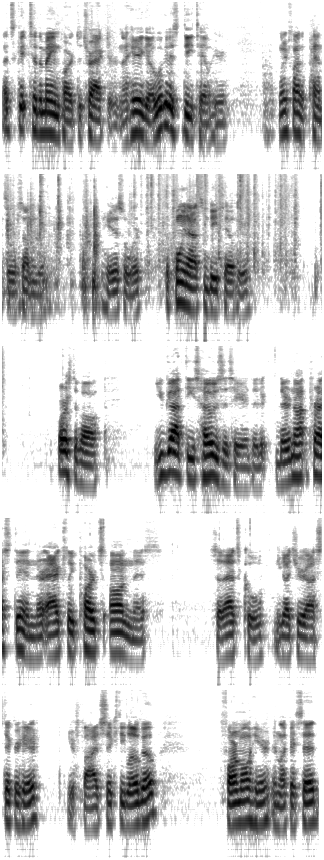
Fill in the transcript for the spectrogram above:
Let's get to the main part, the tractor. Now here you go. Look at this detail here. Let me find a pencil or something to here. This will work to point out some detail here. First of all, you got these hoses here that are, they're not pressed in. They're actually parts on this. So that's cool. You got your uh, sticker here, your 560 logo, Farmall here, and like I said,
